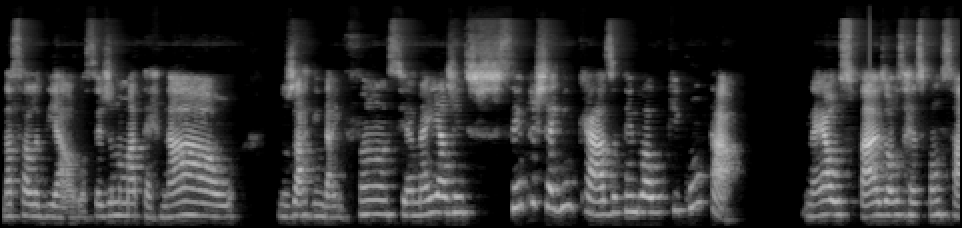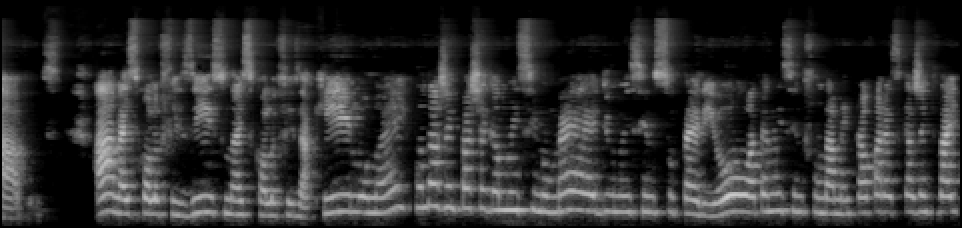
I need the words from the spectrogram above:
na sala de aula, seja no maternal, no jardim da infância, né? E a gente sempre chega em casa tendo algo que contar, né? Aos pais, aos responsáveis ah, na escola eu fiz isso, na escola eu fiz aquilo, né? E quando a gente vai chegando no ensino médio, no ensino superior, até no ensino fundamental, parece que a gente vai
